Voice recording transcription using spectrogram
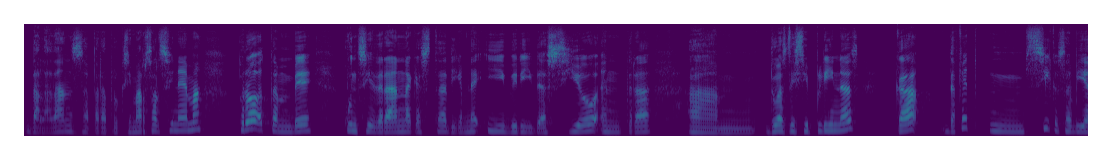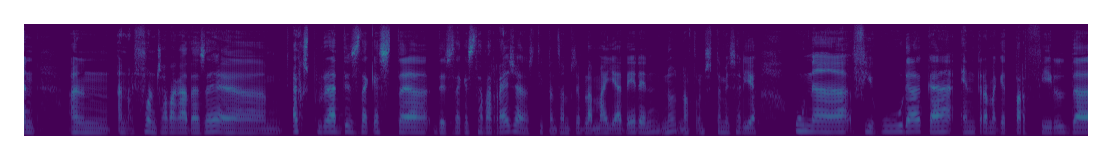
de la dansa per aproximar-se al cinema, però també considerant aquesta, diguem-ne, hibridació entre um, dues disciplines que, de fet, mm, sí que s'havien, en, en el fons, a vegades, eh, eh, explorat des d'aquesta barreja. Estic pensant, per exemple, Maya Deren, no? en el fons també seria una figura que entra en aquest perfil de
